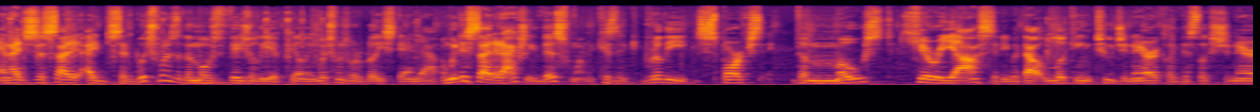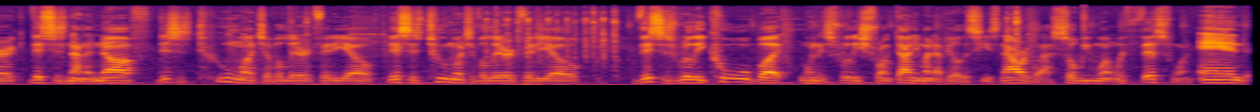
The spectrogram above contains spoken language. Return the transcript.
and I just decided, I said, which ones are the most visually appealing? Which ones would really stand out? And we decided actually this one because it really sparked sparks the most curiosity without looking too generic. Like this looks generic. This is not enough. This is too much of a lyric video. This is too much of a lyric video. This is really cool, but when it's really shrunk down, you might not be able to see it's an hourglass. So we went with this one. And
